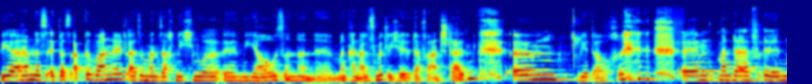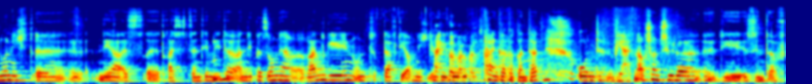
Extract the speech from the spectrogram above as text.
Wir haben das etwas abgewandelt. Also man sagt nicht nur äh, Miau, sondern äh, man kann alles Mögliche da veranstalten. Ähm, wird auch. ähm, man darf äh, nur nicht äh, näher als äh, 30 Zentimeter mhm. an die Person herangehen und darf die auch nicht irgendwie kein Körperkontakt. Kein Körperkontakt. Und wir hatten auch schon Schüler, äh, die sind auf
